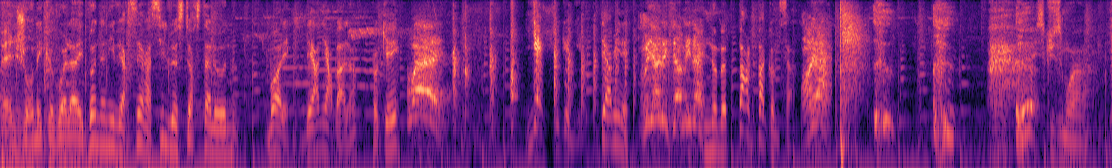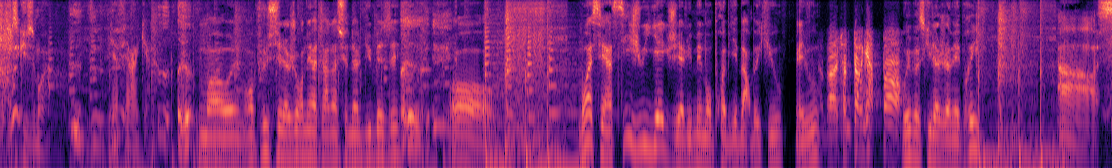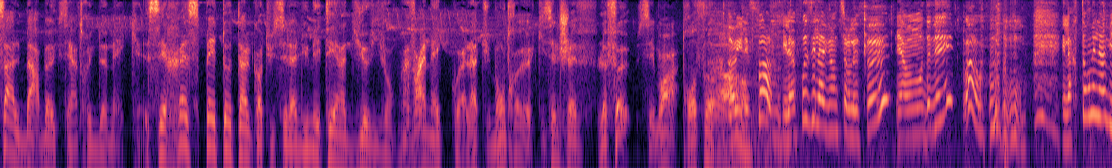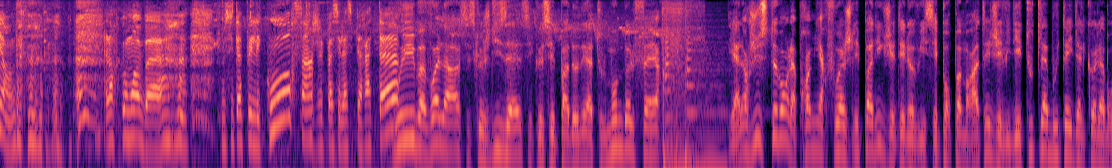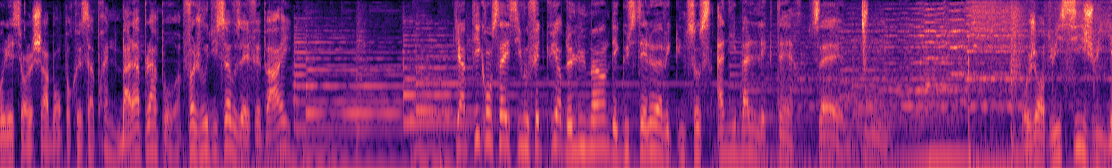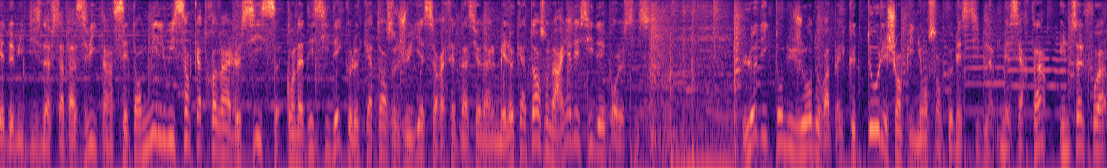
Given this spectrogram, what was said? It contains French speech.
Belle journée que voilà et bon anniversaire à Sylvester Stallone. Bon allez, dernière balle, hein, ok Ouais Yes, j'ai gagné. Terminé. Rien n'est terminé Ne me parle pas comme ça. Rien Excuse-moi. Excuse-moi. Viens faire un câlin. Moi, ouais. En plus, c'est la journée internationale du baiser. Oh. Moi, c'est un 6 juillet que j'ai allumé mon premier barbecue. Et vous Bah, ça ne te regarde pas. Oui, parce qu'il a jamais pris. Ah, ça, le barbecue, c'est un truc de mec. C'est respect total quand tu sais l'allumer. T'es un dieu vivant. Un vrai mec, quoi. Là, tu montres euh, qui c'est le chef. Le feu, c'est moi. Trop fort. Ah oui, il est fort. Il a posé la viande sur le feu et à un moment donné, waouh, il a retourné la viande. Alors que moi, bah, je me suis tapé les courses, hein, j'ai passé l'aspirateur. Oui, bah voilà, c'est ce que je disais. C'est que c'est pas donné à tout le monde de le faire. Et alors justement, la première fois, je l'ai pas dit que j'étais novice. Et pour pas me rater, j'ai vidé toute la bouteille d'alcool à brûler sur le charbon pour que ça prenne. Bah là, plein pot. hein. Fois je vous dis ça, vous avez fait pareil. Tiens, un petit conseil, si vous faites cuire de l'humain, dégustez-le avec une sauce Hannibal Lecter. C'est... mm. Aujourd'hui, 6 juillet 2019, ça passe vite, hein. c'est en 1880, le 6, qu'on a décidé que le 14 juillet serait fête nationale. Mais le 14, on n'a rien décidé pour le 6. Le dicton du jour nous rappelle que tous les champignons sont comestibles, mais certains une seule fois.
